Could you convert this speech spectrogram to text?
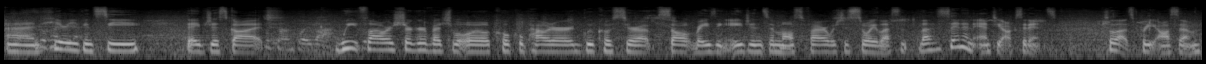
And here you can see They've just got wheat flour, sugar, vegetable oil, cocoa powder, glucose syrup, salt, raising agents, emulsifier, which is soy lecithin, and antioxidants. So that's pretty awesome.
